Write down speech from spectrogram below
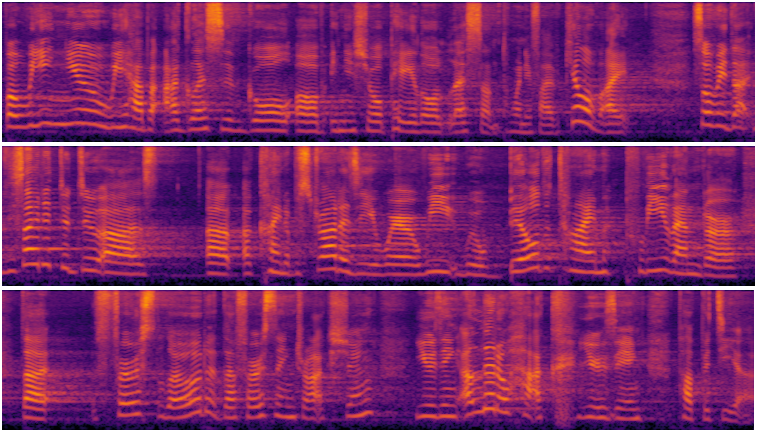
But we knew we have an aggressive goal of initial payload less than 25 kilobyte. So we decided to do a, a, a kind of strategy where we will build time pre-render the first load, the first interaction, using a little hack using Puppeteer.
